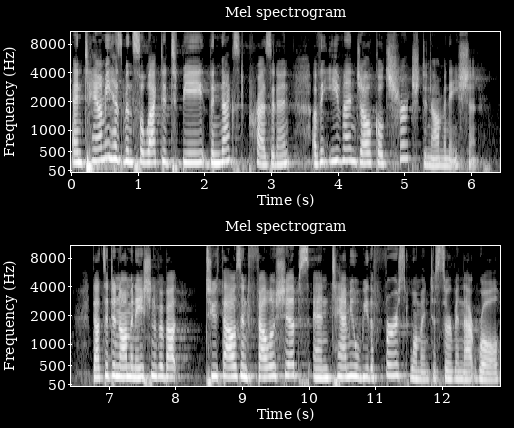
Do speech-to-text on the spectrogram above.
And Tammy has been selected to be the next president of the Evangelical Church denomination. That's a denomination of about 2,000 fellowships, and Tammy will be the first woman to serve in that role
